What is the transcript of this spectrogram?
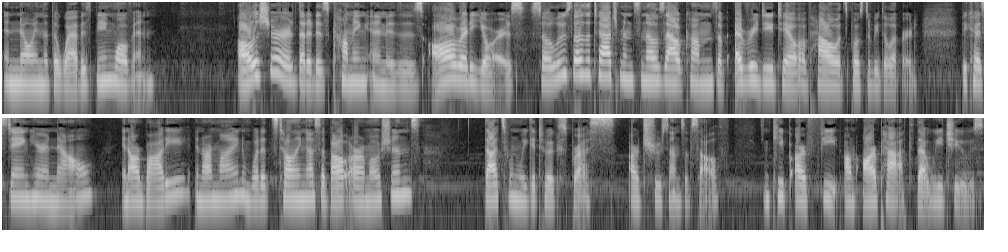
and knowing that the web is being woven. All assured that it is coming and it is already yours. So lose those attachments and those outcomes of every detail of how it's supposed to be delivered. Because staying here and now, in our body, in our mind, what it's telling us about our emotions, that's when we get to express our true sense of self and keep our feet on our path that we choose.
